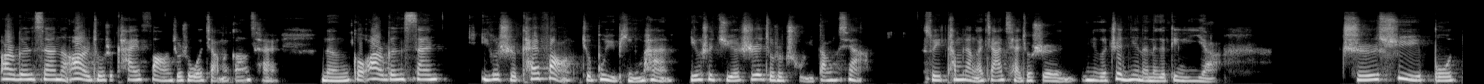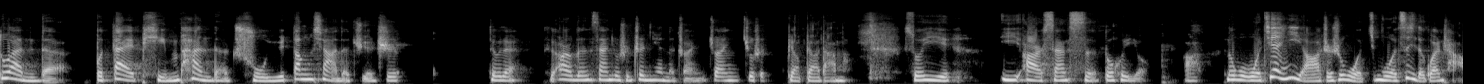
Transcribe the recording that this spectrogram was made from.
二跟三呢？二就是开放，就是我讲的刚才能够二跟三，一个是开放就不予评判，一个是觉知就是处于当下，所以他们两个加起来就是那个正念的那个定义啊，持续不断的。不带评判的，处于当下的觉知，对不对？所以二跟三就是正念的专专，就是表表达嘛。所以一二三四都会有啊。那我我建议啊，只是我我自己的观察啊，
